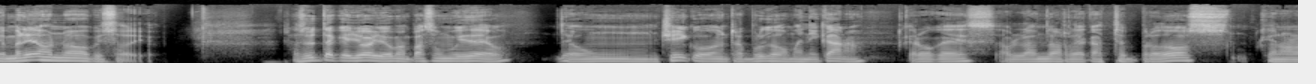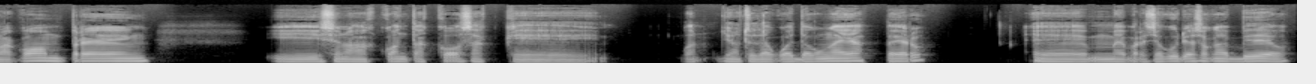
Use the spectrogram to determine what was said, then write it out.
Bienvenidos a un nuevo episodio. Resulta que yo, yo me paso un video de un chico en República Dominicana, creo que es, hablando de Rodecaster Pro 2, que no la compren, y hice unas cuantas cosas que, bueno, yo no estoy de acuerdo con ellas, pero eh, me pareció curioso que en el video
